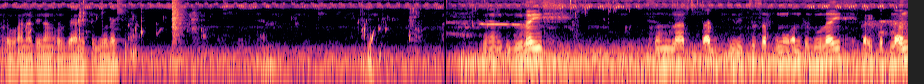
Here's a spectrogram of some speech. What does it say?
Haluan natin ng organic na gulay. Yan, kagulay. Isang latad, diretso sa punuan kagulay. Paikot lang.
